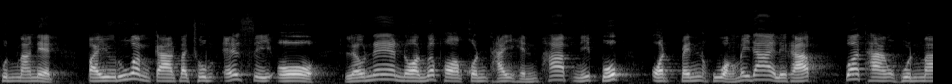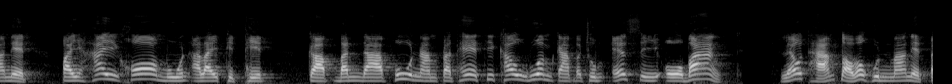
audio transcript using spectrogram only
คุณมาเน็ตไปร่วมการประชุม SCO แล้วแน่นอนว่าพอคนไทยเห็นภาพนี้ปุ๊บ อดเป็นห่วงไม่ได้เลยครับ ว่าทางฮุนมาเน็ตไปให้ข้อมูลอะไรผิดๆกับบรรดาผู้นำประเทศที่เข้าร่วมการประชุม SCO บ้าง แล้วถามต่อว่าคุณมาเน็ตไป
